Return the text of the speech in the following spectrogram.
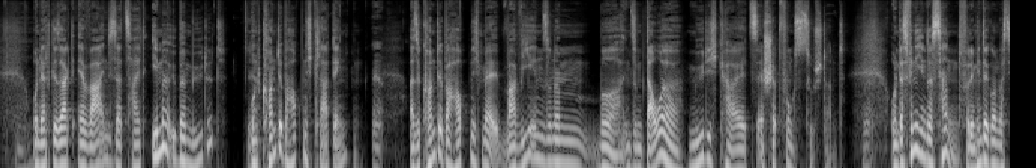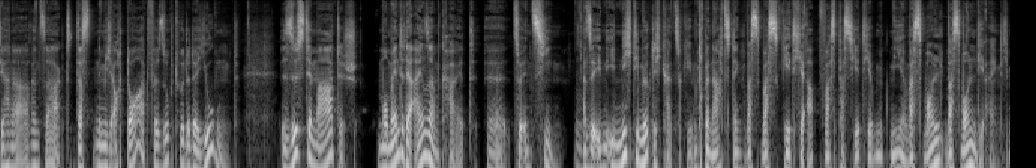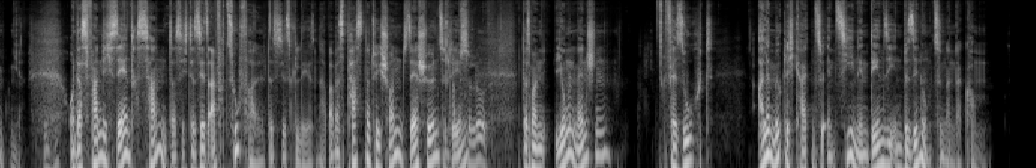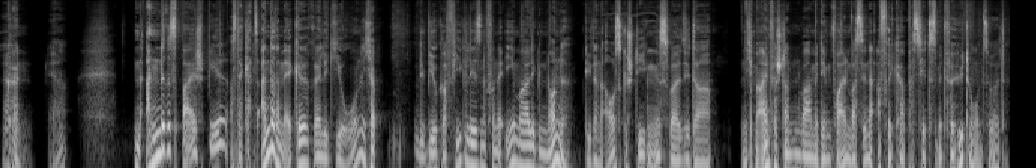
Und er hat gesagt, er war in dieser Zeit immer übermüdet und konnte überhaupt nicht klar denken. Ja. Also konnte überhaupt nicht mehr, war wie in so einem, boah, in so einem Dauermüdigkeits-, Erschöpfungszustand. Und das finde ich interessant, vor dem Hintergrund, was die Hannah Arendt sagt, dass nämlich auch dort versucht wurde, der Jugend systematisch Momente der Einsamkeit äh, zu entziehen. Also ihnen, ihnen nicht die Möglichkeit zu geben, darüber nachzudenken, was, was geht hier ab, was passiert hier mit mir, was wollen, was wollen die eigentlich mit mir? Und das fand ich sehr interessant, dass ich das jetzt einfach Zufall, dass ich das gelesen habe. Aber es passt natürlich schon sehr schön zu dem, Absolut. dass man jungen Menschen versucht, alle Möglichkeiten zu entziehen, in denen sie in Besinnung zueinander kommen Ja. können. Ja. Ein anderes Beispiel aus einer ganz anderen Ecke, Religion. Ich habe die Biografie gelesen von der ehemaligen Nonne, die dann ausgestiegen ist, weil sie da nicht mehr einverstanden war mit dem, vor allem was in Afrika passiert ist mit Verhütung und so weiter.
